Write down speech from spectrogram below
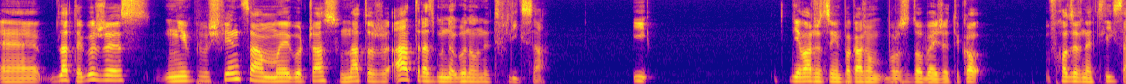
e, dlatego że nie poświęcam mojego czasu na to, że a teraz będę oglądał Netflixa i nieważne co mi pokażą, po prostu to obejrzę, tylko wchodzę w Netflixa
